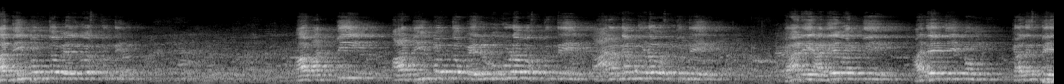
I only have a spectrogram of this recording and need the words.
ఆ దీపంతో వెలుగు వస్తుంది. ఆ వత్తి ఆ దీపంతో వెలుగు కూడా వస్తుంది. ఆనందం కూడా వస్తుంది. కానీ అదే వత్తి అదే దీపం కలిస్తే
